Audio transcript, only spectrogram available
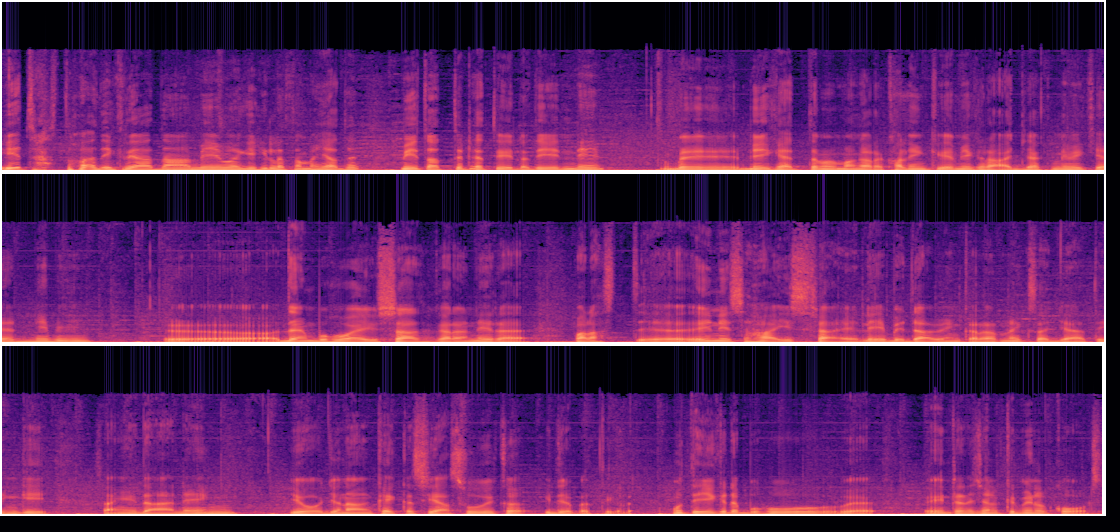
ඒ ත්‍රස්තවාදී ක්‍රියාදාමයම ගෙහිල්ල තමයි අද මේ තත්වට ඇතිවෙල දෙන්නේ මේක ඇත්තම මඟර කලින්කේ මේක රාජ්‍යයක් නෙව කියන්නේ මේ දැන් බොහෝ අය විශ්වාස කරන්නේ පලස්නේ සහ ඉස්්‍රායලේ බෙදාවෙන් කරන්න එක්සත් ජාතින්ගේ සංවිධානයෙන් යෝජනාංක එකසි අසුව එක ඉදිරිපත්ති කළ. මුත් ඒකට බොහෝ ඉන්ටර්නශනල් ක්‍රමිනල් කෝට්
